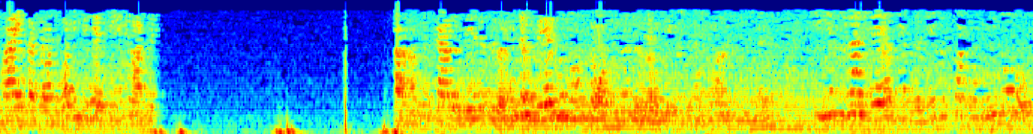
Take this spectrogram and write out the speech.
mais daquela forma e de repente lá a cara dele, muitas vezes nosso próximo, né? E isso já gera dentro da gente uma situação muito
